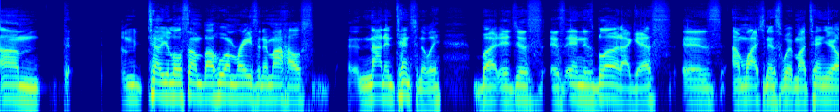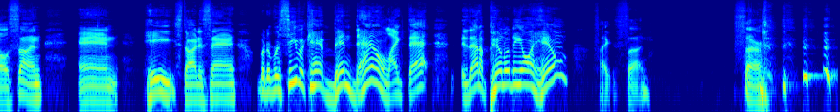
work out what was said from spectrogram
Um, let me tell you a little something about who I'm raising in my house, not intentionally, but it just is in his blood, I guess. Is I'm watching this with my 10 year old son and he started saying, but a receiver can't bend down like that. Is that a penalty on him? It's like, son, sir.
